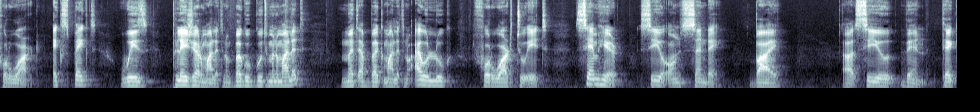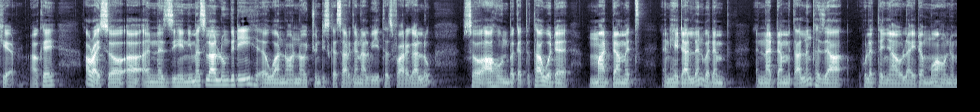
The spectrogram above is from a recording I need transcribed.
forward። Expect with pleasure ማለት ነው። በጉጉት ምን ማለት? መጠበቅ ማለት ነው። I will look forward to it. Same here. See you on Sunday. Bye. Uh, see you then. Take care. Okay? Alright so እነዚህን ይመስላሉ እንግዲህ። ዋና ዋናዎቹን discuss አድርገናል ብዬ ተስፋ አደርጋለሁ። So አሁን በቀጥታ ወደ ማዳመጥ እንሄዳለን። በደንብ እናዳምጣለን። ከዚያ ሁለተኛው ላይ ደግሞ አሁንም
